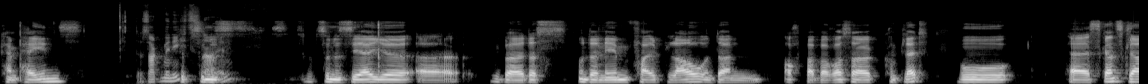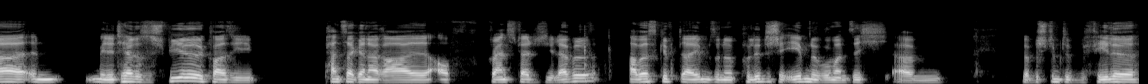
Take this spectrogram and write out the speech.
Campaigns. Das sagt mir nichts, so eine, Es gibt so eine Serie äh, über das Unternehmen Fall Blau und dann auch Barbarossa komplett, wo äh, es ganz klar ein militärisches Spiel, quasi Panzergeneral auf Grand Strategy Level, aber es gibt da eben so eine politische Ebene, wo man sich ähm, über bestimmte Befehle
